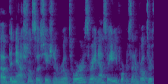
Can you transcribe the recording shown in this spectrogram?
of the National Association of Realtors right now, so 84% of realtors,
